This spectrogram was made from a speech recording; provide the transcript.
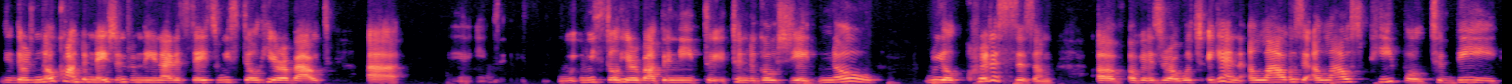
there's no condemnation from the United States. We still hear about uh, we, we still hear about the need to, to negotiate. No real criticism of, of Israel, which again allows allows people to be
